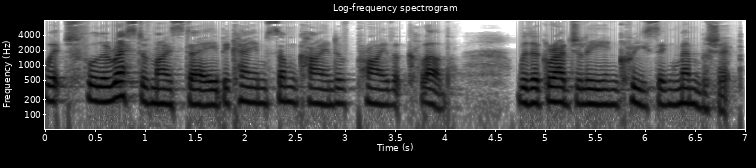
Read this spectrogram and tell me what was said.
which for the rest of my stay became some kind of private club with a gradually increasing membership.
